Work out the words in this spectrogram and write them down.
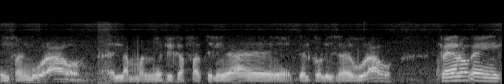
y fue en Gurabo, en las magníficas facilidades del Coliseo de Gurabo pero que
